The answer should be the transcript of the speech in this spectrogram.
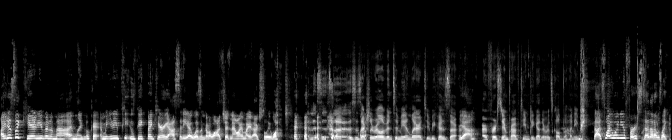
I just like can't even imagine. I'm like, okay. I mean, you, you piqued my curiosity. I wasn't gonna watch it. Now I might actually watch it. and this is uh, this is actually relevant to me and Lara too because uh, our, Yeah. our first improv team together was called the Honeybee. That's why when you first said that, I was like,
